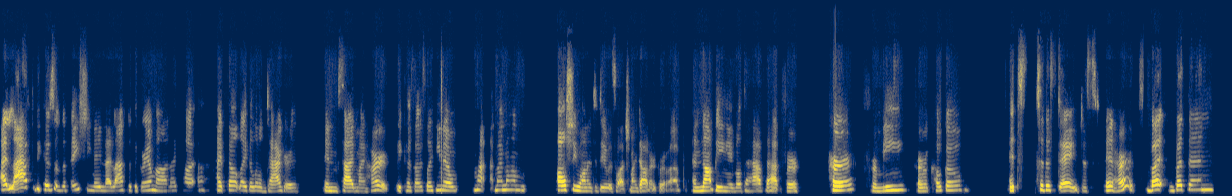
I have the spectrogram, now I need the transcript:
I laughed because of the face she made and I laughed at the grandma and I thought, uh, I felt like a little dagger inside my heart because I was like, you know, my, my mom, all she wanted to do was watch my daughter grow up and not being able to have that for her, for me, for Coco, it's to this day just it hurts. But but then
